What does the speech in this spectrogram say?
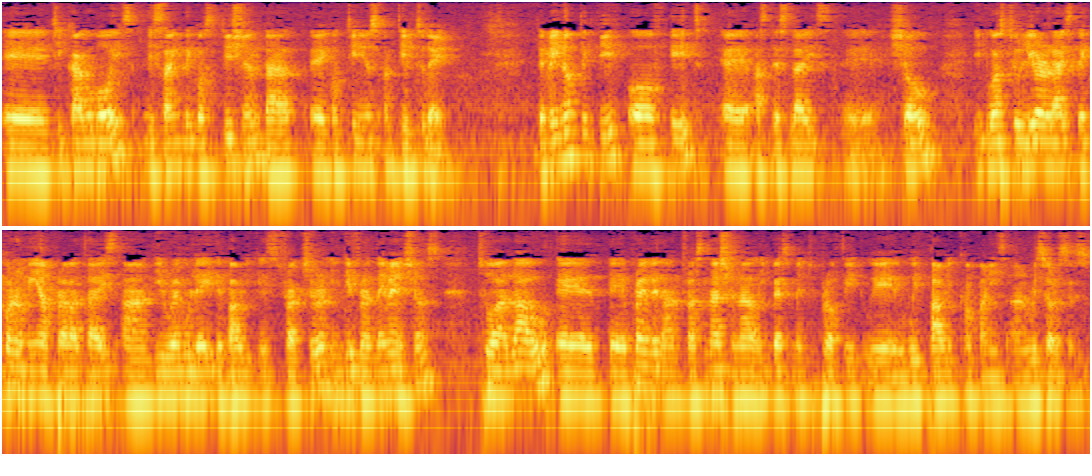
Chicago boys designed the constitution that continues until today. The main objective of it, as the slides show, it was to liberalize the economy and privatize and deregulate the public structure in different dimensions to allow uh, uh, private and transnational investment to profit with, with, public companies and resources.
